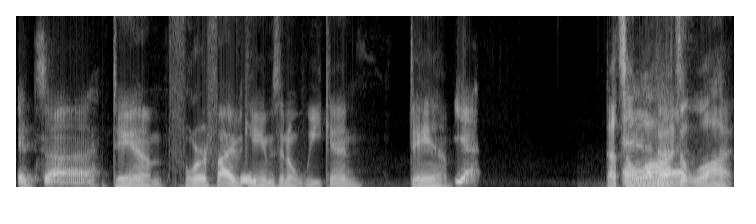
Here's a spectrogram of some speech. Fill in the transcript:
it's uh, Damn, four or five games in a weekend. Damn, yeah, That's a And- lot. that's a lot.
